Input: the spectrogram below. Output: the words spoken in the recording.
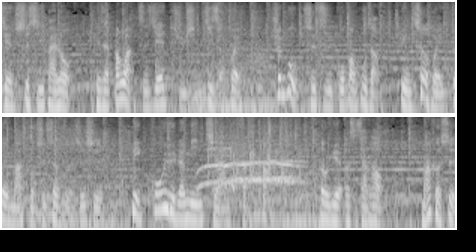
见事机败露。便在傍晚直接举行记者会，宣布辞职国防部长，并撤回对马可士政府的支持，并呼吁人民起来反抗。二月二十三号，马可士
